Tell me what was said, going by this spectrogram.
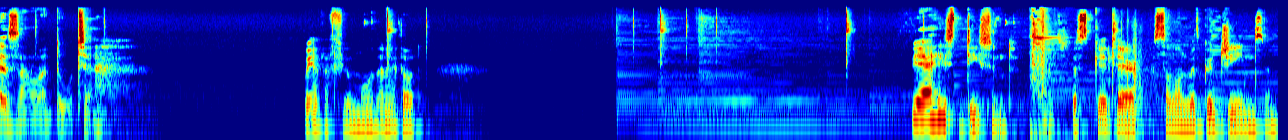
Where's our daughter? We have a few more than I thought. Yeah, he's decent. Let's just get here someone with good genes and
